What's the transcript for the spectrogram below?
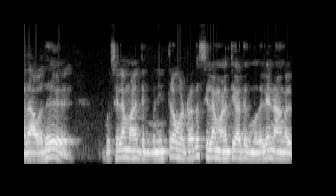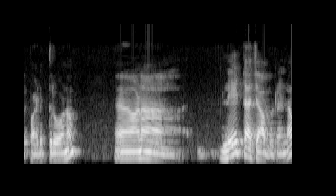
அதாவது சில மனத்தி நித்திர கொள்றதுக்கு சில மனத்தியாரத்துக்கு முதலே நாங்கள் படுத்துருவோணும். ஆனால் லேட்டாக சாப்பிட்றேன்னா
